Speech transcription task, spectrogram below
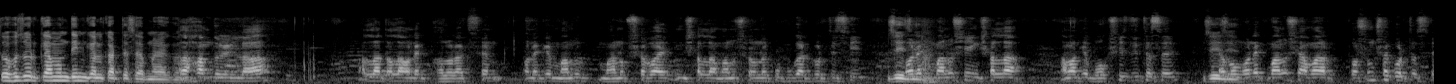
তো হুজুর কেমন দিনকাল কাটতেছে আপনার এখন? আলহামদুলিল্লাহ। আল্লাহ তাআলা অনেক ভালো রাখছেন। অনেকে মানুষ মানব সেবায় ইনশাআল্লাহ মানুষের অনেক উপকার করতেছি। অনেক মানুষই ইনশাল্লাহ আমাকে বকশিস দিতেছে। এবং অনেক মানুষ আমার প্রশংসা করতেছে।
